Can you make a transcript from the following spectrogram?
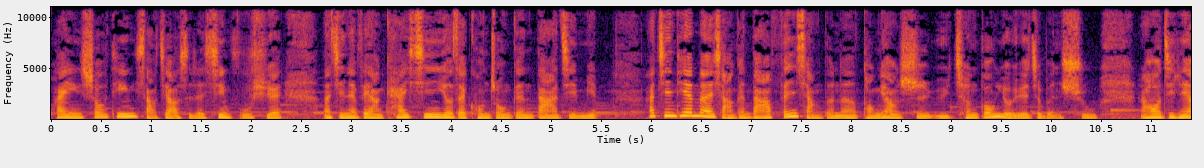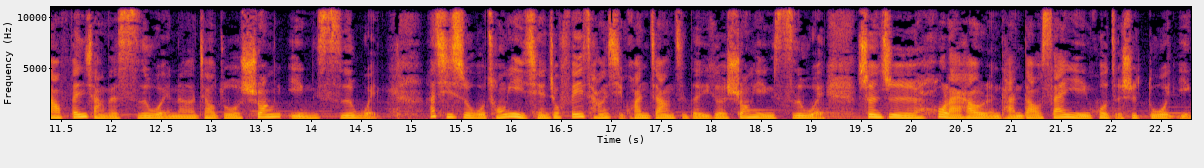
欢迎收听小纪老师的幸福学。那今天非常开心，又在空中跟大家见面。那今天呢，想要跟大家分享的呢，同样是《与成功有约》这本书。然后今天要分享的思维呢，叫做双赢思维。那其实我从以前就非常喜欢这样子的一个双赢思维，甚至后来还有人谈到三赢或者是多赢。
